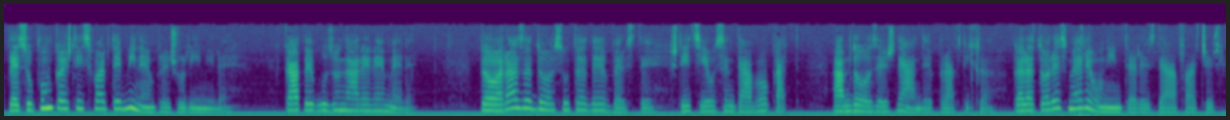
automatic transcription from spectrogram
Presupun că știți foarte bine împrejurimile, ca pe buzunarele mele. Pe o rază de 100 de verste, știți, eu sunt avocat. Am 20 de ani de practică. Călătoresc mereu un interes de afaceri.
